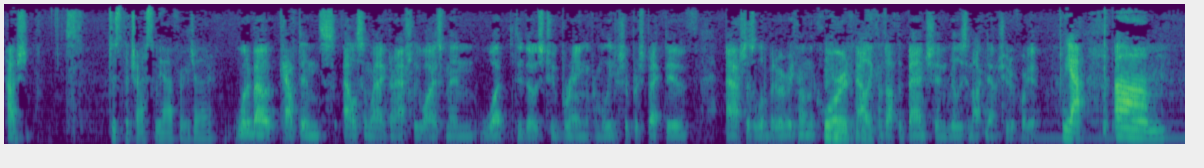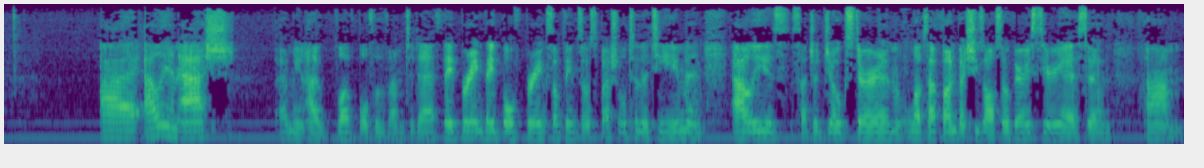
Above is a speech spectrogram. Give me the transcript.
how she, just the trust we have for each other. What about captains Allison Wagner, Ashley Wiseman? What do those two bring from a leadership perspective? Ash does a little bit of everything on the court. mm Allie comes off the bench and really is a knockdown shooter for you. Yeah. Um, I Allie and Ash I mean, I love both of them to death. They bring, they both bring something so special to the team. Mm-hmm. And Allie is such a jokester and loves to have fun, but she's also very serious and um,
